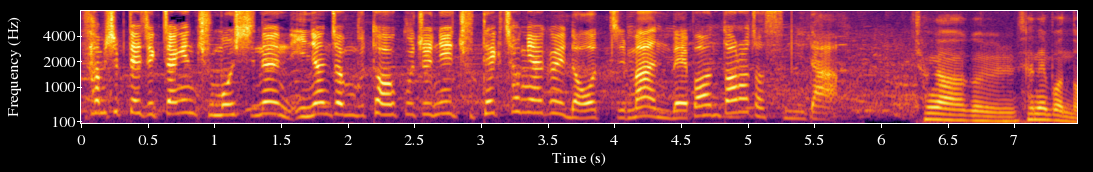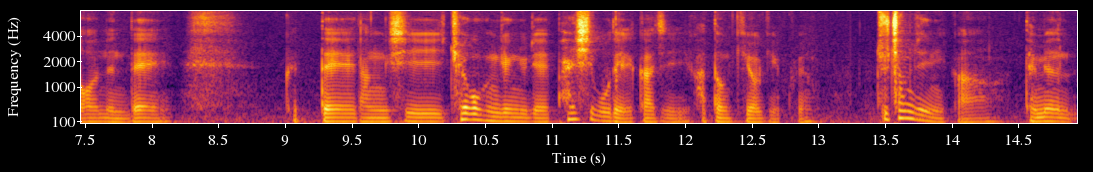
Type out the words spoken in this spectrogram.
30대 직장인 주모 씨는 2년 전부터 꾸준히 주택 청약을 넣었지만 매번 떨어졌습니다. 청약을 세네 번 넣었는데 그때 당시 최고 경쟁률이 85대 1까지 갔던 기억이 있고요. 추첨제니까 되면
